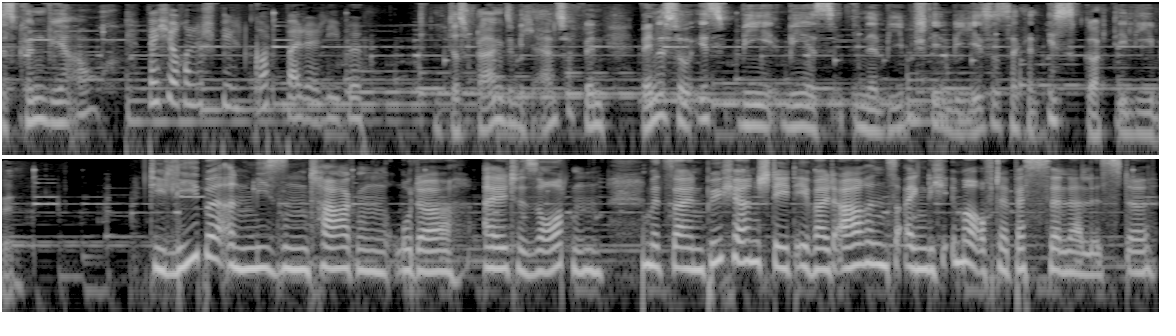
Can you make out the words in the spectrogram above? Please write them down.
Das können wir auch. Welche Rolle spielt Gott bei der Liebe? Das fragen Sie mich ernsthaft. Wenn, wenn es so ist, wie, wie es in der Bibel steht, wie Jesus sagt, dann ist Gott die Liebe. Die Liebe an miesen Tagen oder alte Sorten. Mit seinen Büchern steht Ewald Ahrens eigentlich immer auf der Bestsellerliste.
